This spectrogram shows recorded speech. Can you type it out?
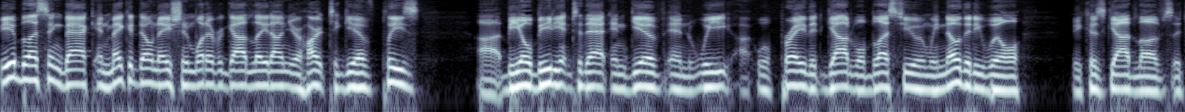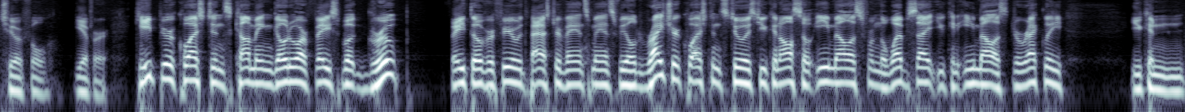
be a blessing back and make a donation, whatever God laid on your heart to give. Please uh, be obedient to that and give. And we uh, will pray that God will bless you. And we know that He will because God loves a cheerful giver. Keep your questions coming. Go to our Facebook group Faith Over Fear with Pastor Vance Mansfield. Write your questions to us. You can also email us from the website. You can email us directly. You can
